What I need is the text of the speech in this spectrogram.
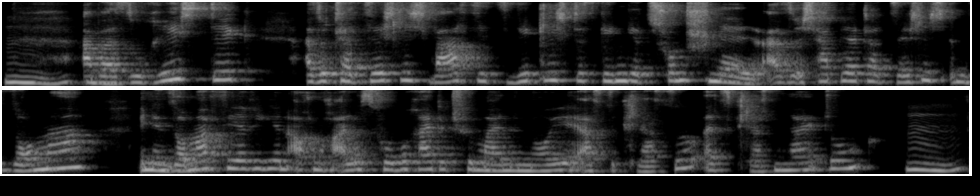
Mhm. Aber so richtig, also tatsächlich war es jetzt wirklich, das ging jetzt schon schnell. Also ich habe ja tatsächlich im Sommer in den Sommerferien auch noch alles vorbereitet für meine neue erste Klasse als Klassenleitung mhm.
